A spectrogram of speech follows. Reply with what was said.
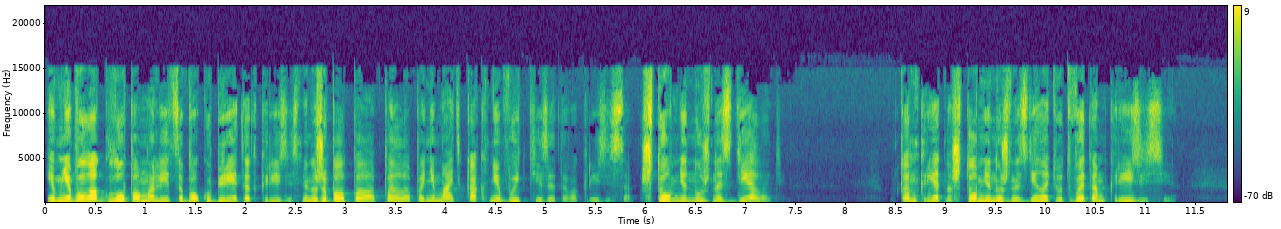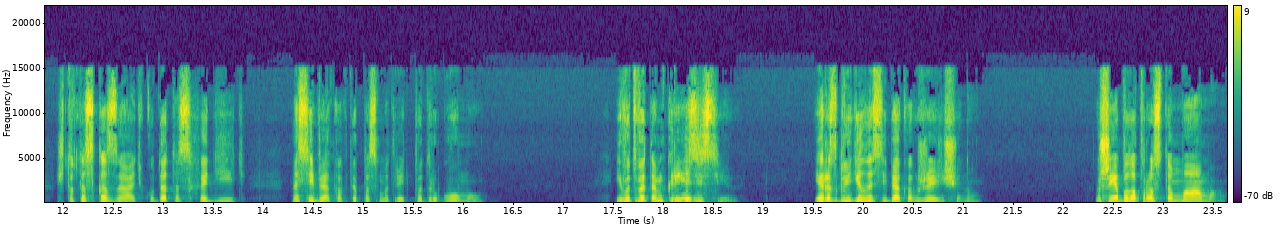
И мне было глупо молиться, Бог, убери этот кризис. Мне нужно было понимать, как мне выйти из этого кризиса, что мне нужно сделать. Конкретно, что мне нужно сделать вот в этом кризисе. Что-то сказать, куда-то сходить, на себя как-то посмотреть по-другому. И вот в этом кризисе я разглядела себя как женщину. Потому что я была просто мама.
